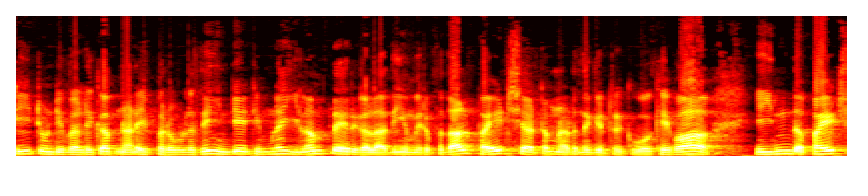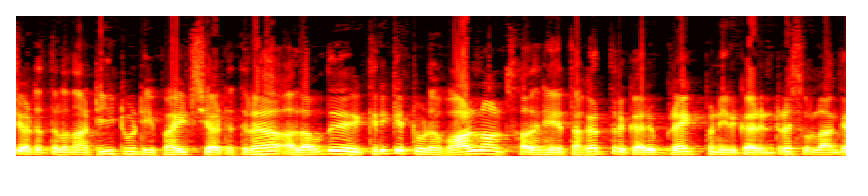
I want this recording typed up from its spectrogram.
டி டுவெண்ட்டி வேர்ல்டு கப் நடைபெற உள்ளது. இந்திய டீமில் இளம் பிளேயர்கள் அதிகம் இருப்பதால் பயிற்சி ஆட்டம் நடந்துகிட்டு இருக்கு. ஓகேவா இந்த பயிற்சி ஆட்டத்தில் தான் டி டுவெண்ட்டி பயிற்சி ஆட்டத்தில் அதாவது கிரிக்கெட்டோட வாழ்நாள் சாதனையை தகர்த்திருக்காரு பிரேக் பண்ணியிருக்காரு என்று சொல்லாங்க.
